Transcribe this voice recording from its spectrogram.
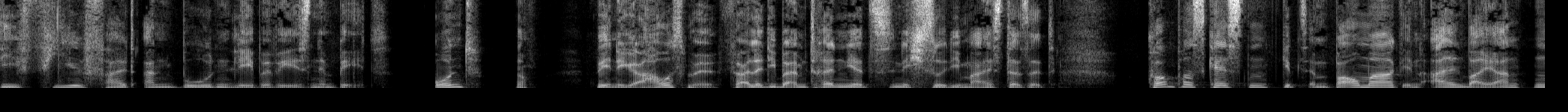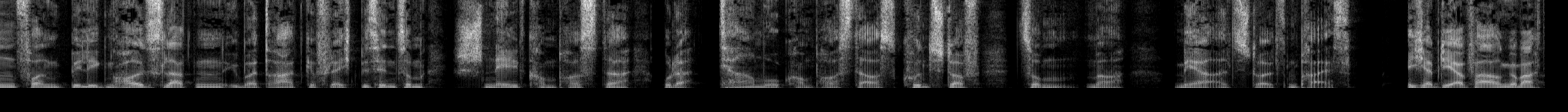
die Vielfalt an Bodenlebewesen im Beet. Und no, weniger Hausmüll, für alle, die beim Trennen jetzt nicht so die Meister sind. Kompostkästen gibt's im Baumarkt in allen Varianten, von billigen Holzlatten über Drahtgeflecht bis hin zum Schnellkomposter oder Thermokomposter aus Kunststoff zum na, mehr als stolzen Preis. Ich habe die Erfahrung gemacht,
